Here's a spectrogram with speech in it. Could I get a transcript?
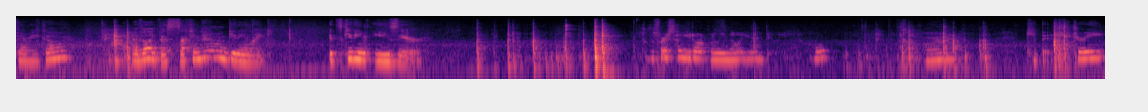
There we go. I feel like the second time I'm getting like, it's getting easier. So the first time you don't really know what you're doing. On. Keep it straight.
